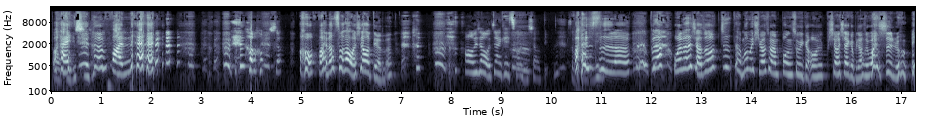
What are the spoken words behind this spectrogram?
报还平事，很烦呢、好好笑，好烦，都戳到我笑点了，好好笑，我竟然可以抽你的笑点，烦死了。不是，我在想说，就是很莫名其妙，突然蹦出一个，哦，希望下一个比较是万事如意。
